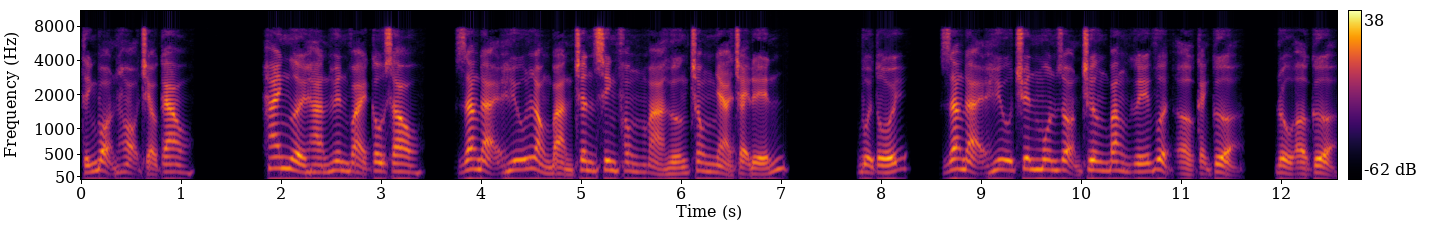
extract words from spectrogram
tính bọn họ trèo cao. Hai người hàn huyên vài câu sau, Giang Đại Hữu lòng bàn chân sinh phong mà hướng trong nhà chạy đến. Buổi tối, Giang Đại hưu chuyên môn dọn trương băng ghế vượt ở cạnh cửa, đổ ở cửa.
